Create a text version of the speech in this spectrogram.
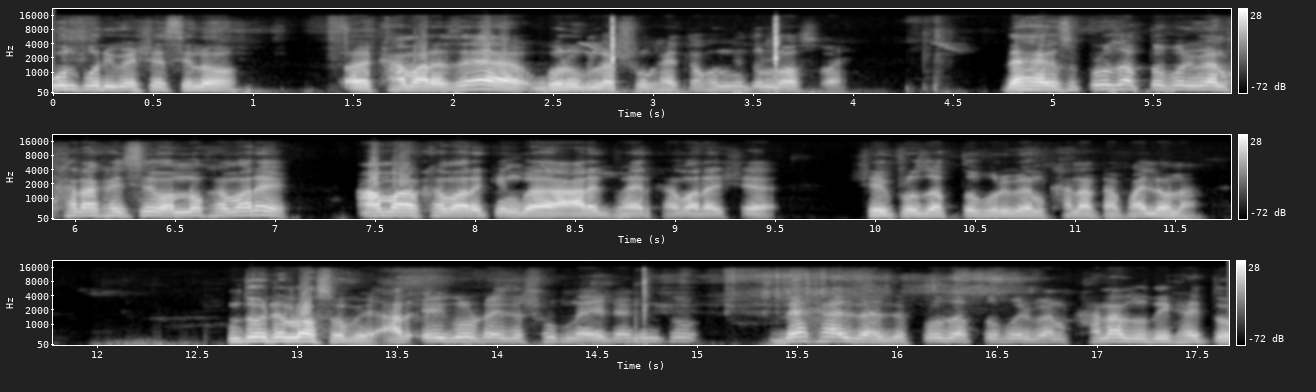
কোন পরিবেশে ছিল খামারে যে গরুগুলা শুকায় তখন কিন্তু লস হয়। দেখা গেছে পর্যাপ্ত পরিমাণ খানা খাইছে অন্য খামারে, আমার খামারে কিংবা আরেক ভাইয়ের খামারে এসে সেই পর্যাপ্ত পরিমাণ খানাটা পাইলো না। কিন্তু ওইটা লস হবে। আর এই গরুটা যে শুকনা এটা কিন্তু দেখা যায় যে পর্যাপ্ত পরিমাণ খানা যদি খাইতো,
